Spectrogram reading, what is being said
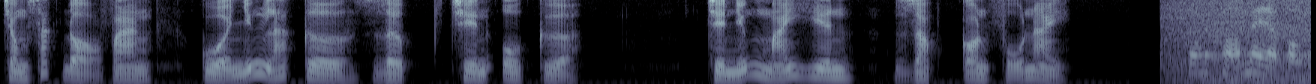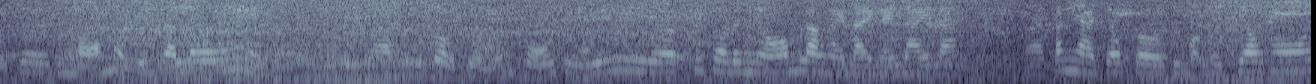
trong sắc đỏ vàng của những lá cờ dợp trên ô cửa, trên những mái hiên dọc con phố này. Trong xóm này là có cái nhóm ở trên Zalo ấy, tổ trưởng dân phố chú ấy ờ, cứ cho lên nhóm là ngày này ngày này là à, các nhà treo cờ thì mọi người treo thôi.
